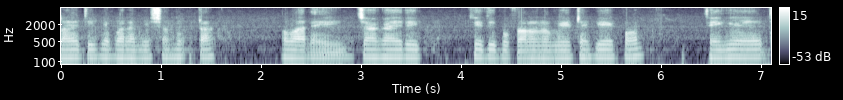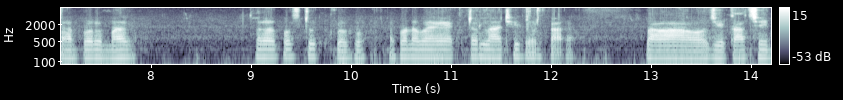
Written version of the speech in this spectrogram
নয় দিকে পরে আমি শামুকটা আমার এই জায়গায় রেখে দিব। কারণ আমি এটাকে এখন ভেঙে তারপরে মাছ ধরার প্রস্তুত করব। এখন আমার একটা লাঠি দরকার। বা যে গাছের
